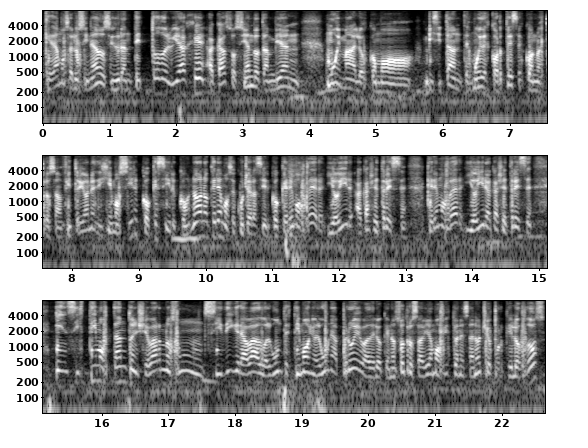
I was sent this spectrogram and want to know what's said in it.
Quedamos alucinados y durante todo el viaje, acaso siendo también muy malos como visitantes, muy descorteses con nuestros anfitriones, dijimos, ¿circo? ¿Qué circo? No, no queremos escuchar a circo, queremos ver y oír a calle 13. Queremos ver y oír a calle 13. Insistimos tanto en llevarnos un CD grabado, algún testimonio, alguna prueba de lo que nosotros habíamos visto en esa noche, porque los dos,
